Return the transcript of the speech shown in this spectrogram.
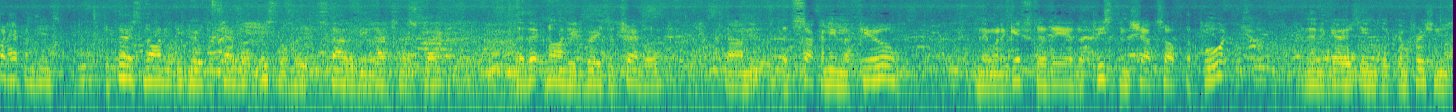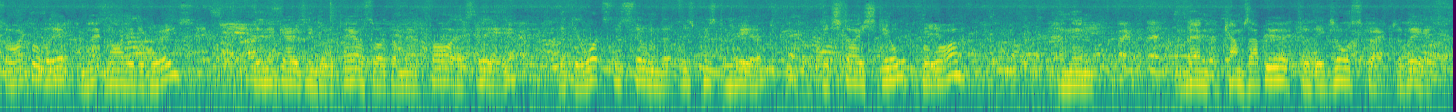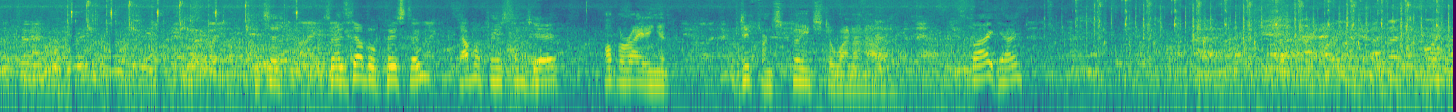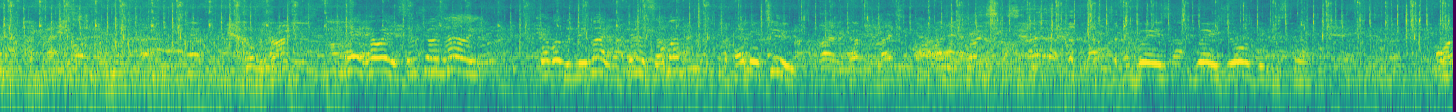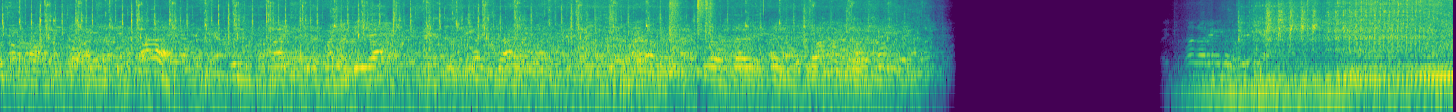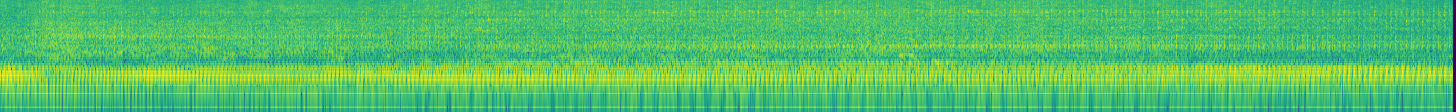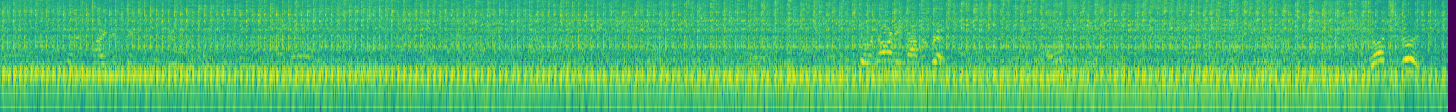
what happens is the first 90 degrees of travel, this was the start of the induction stroke. So that 90 degrees of travel, um, it's sucking in the fuel, and then when it gets to there, the piston shuts off the port, and then it goes into compression cycle there from that 90 degrees. Then it goes into the power cycle our fires there. If you watch this cylinder, this piston here, it stays still for a while, and then and then it comes up here to the exhaust stroke to there. It's a So it's double piston. double pistons, yeah, operating at different speeds to one another. Oh, okay. Yeah, how are you, Sunshine? How are you? Come up with me, mate. I found someone. How about you? And where's, where's your biggest one? Oh. Buenos días. to anointing the rib. That's good.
